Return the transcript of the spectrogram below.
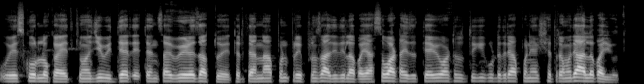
वयस्कर लोक आहेत किंवा जे विद्यार्थी आहेत त्यांचा वेळ जातोय तर त्यांना आपण प्रेफरन्स आधी दिला पाहिजे. असं वाटायचं. त्यावेळी वाटत होतं की कुठेतरी आपण या क्षेत्रामध्ये आलं पाहिजे होतं.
